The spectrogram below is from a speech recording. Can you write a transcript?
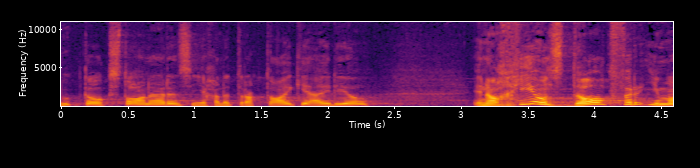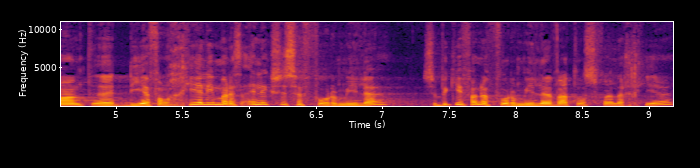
hoek dalk staan elders en jy gaan 'n traktaatjie uitdeel. En dan gee ons dalk vir iemand eh, die evangelie, maar dit is eintlik soos 'n formule, so 'n bietjie van 'n formule wat ons vir hulle gee.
